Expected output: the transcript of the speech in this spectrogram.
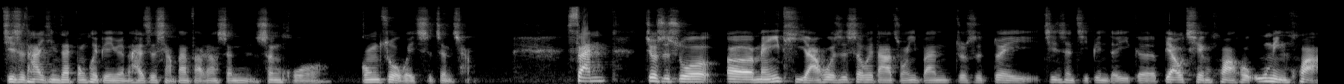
即使他已经在崩溃边缘了，还是想办法让生生活工作维持正常。三就是说，呃，媒体啊，或者是社会大众，一般就是对精神疾病的一个标签化或污名化，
